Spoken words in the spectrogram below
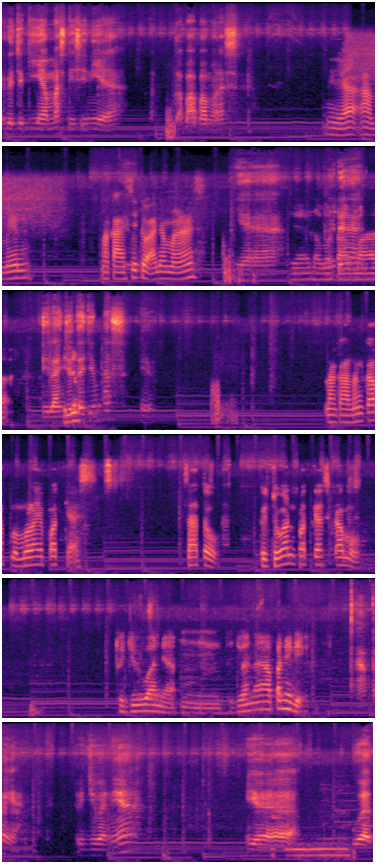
rezekinya Mas di sini ya. Gak apa-apa, Mas. Iya, amin. Makasih doanya mas. Ya, ya sama-sama dilanjut Hidup. aja, Mas. Ya. Langkah lengkap memulai podcast. Satu, tujuan podcast kamu. tujuan ya hmm, tujuannya apa nih di Apa ya? Tujuannya ya Hmm, buat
